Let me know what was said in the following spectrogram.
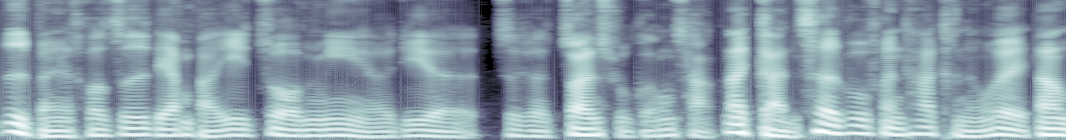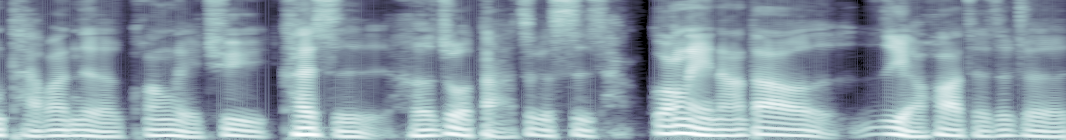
日本投资两百亿做 Mini LED 的这个专属工厂。那感测的部分，他可能会让台湾的光磊去开始合作打这个市场。光磊拿到日亚化的这个。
